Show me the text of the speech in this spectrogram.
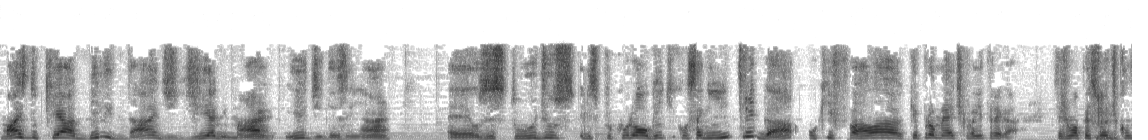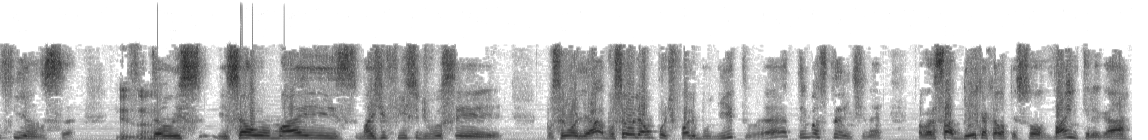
mais do que a habilidade de animar e de desenhar, é, os estúdios eles procuram alguém que consegue entregar o que fala, que promete que vai entregar. Seja uma pessoa é. de confiança. Exato. Então isso, isso é o mais, mais difícil de você você olhar, você olhar um portfólio bonito, é, tem bastante, né? Agora saber que aquela pessoa vai entregar,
